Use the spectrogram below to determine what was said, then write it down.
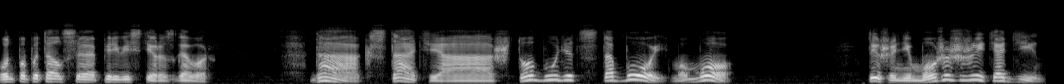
Он попытался перевести разговор. «Да, кстати, а что будет с тобой, Момо? Ты же не можешь жить один».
